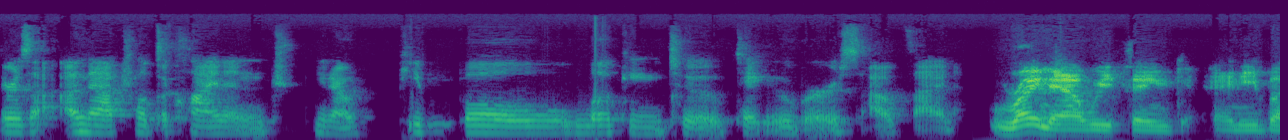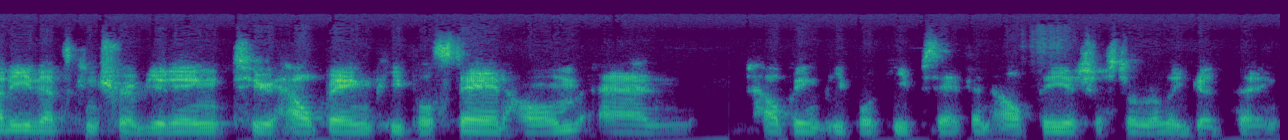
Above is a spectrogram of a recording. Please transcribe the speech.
there's a natural decline in you know people looking to take Ubers outside. Right now, we think anybody that's contributing to helping people stay at home and helping people keep safe and healthy is just a really good thing.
